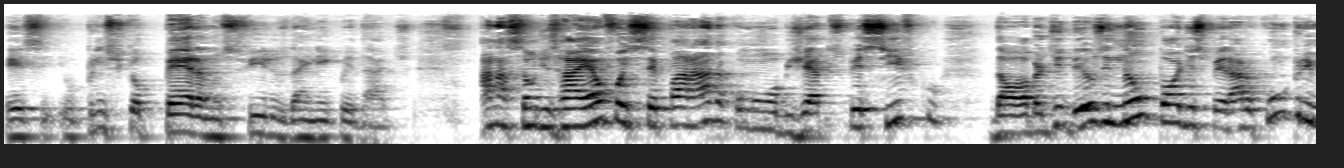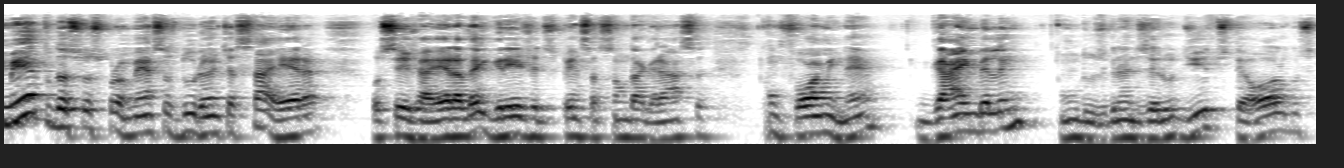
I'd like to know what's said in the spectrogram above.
esse, o príncipe que opera nos filhos da iniquidade. A nação de Israel foi separada como um objeto específico da obra de Deus e não pode esperar o cumprimento das suas promessas durante essa era, ou seja, a era da igreja, a dispensação da graça, conforme né, Gaimbelen, um dos grandes eruditos, teólogos,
